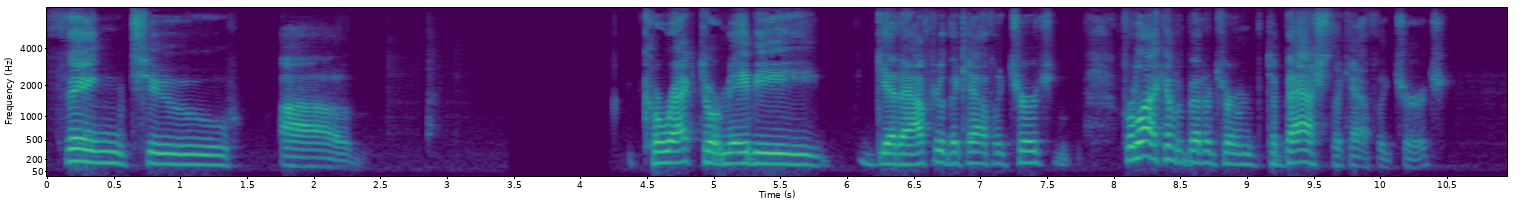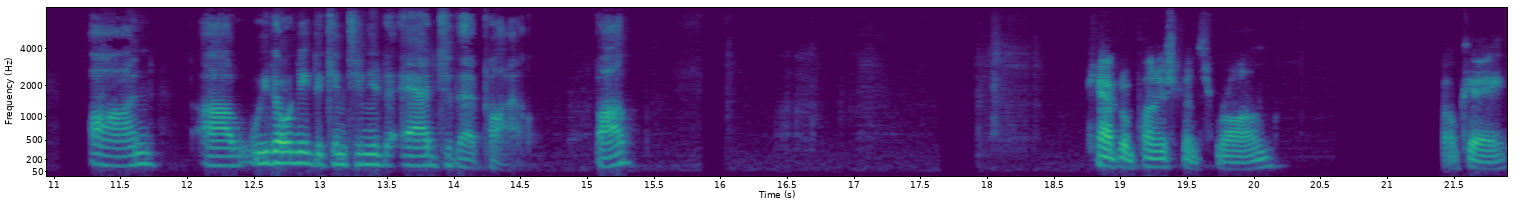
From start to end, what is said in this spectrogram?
thing to uh, correct or maybe get after the Catholic Church, for lack of a better term, to bash the Catholic Church on. Uh, we don't need to continue to add to that pile. Bob? Capital punishment's wrong. Okay.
